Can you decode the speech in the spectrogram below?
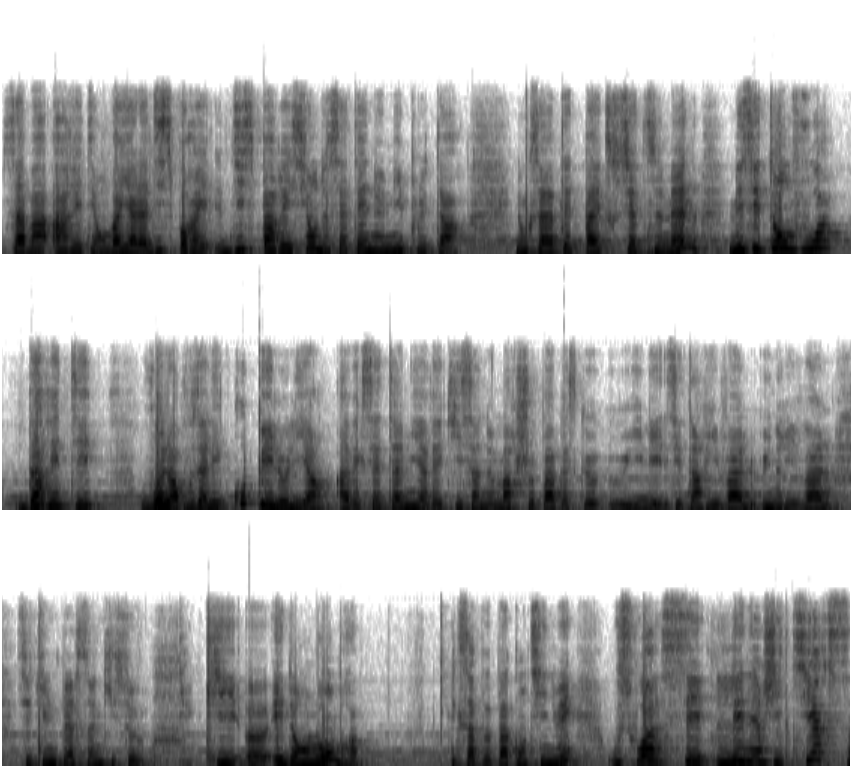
Ça va arrêter. On va y à la disparition de cet ennemi plus tard. Donc ça va peut-être pas être cette semaine, mais c'est en voie d'arrêter. Ou alors vous allez couper le lien avec cet ami avec qui ça ne marche pas parce que euh, c'est un rival, une rivale, c'est une personne qui, qui euh, est dans l'ombre et que ça ne peut pas continuer, ou soit c'est l'énergie tierce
